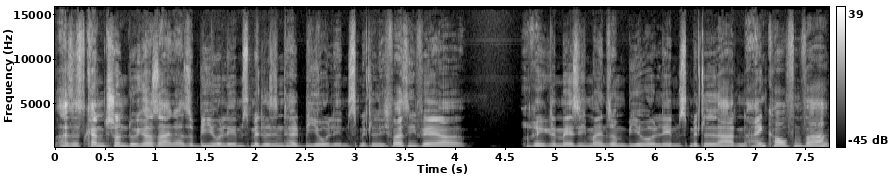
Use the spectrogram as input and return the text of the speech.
Also es kann schon durchaus sein. Also Bio-Lebensmittel sind halt Bio-Lebensmittel. Ich weiß nicht, wer regelmäßig mal in so einem Bio-Lebensmittelladen einkaufen war.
